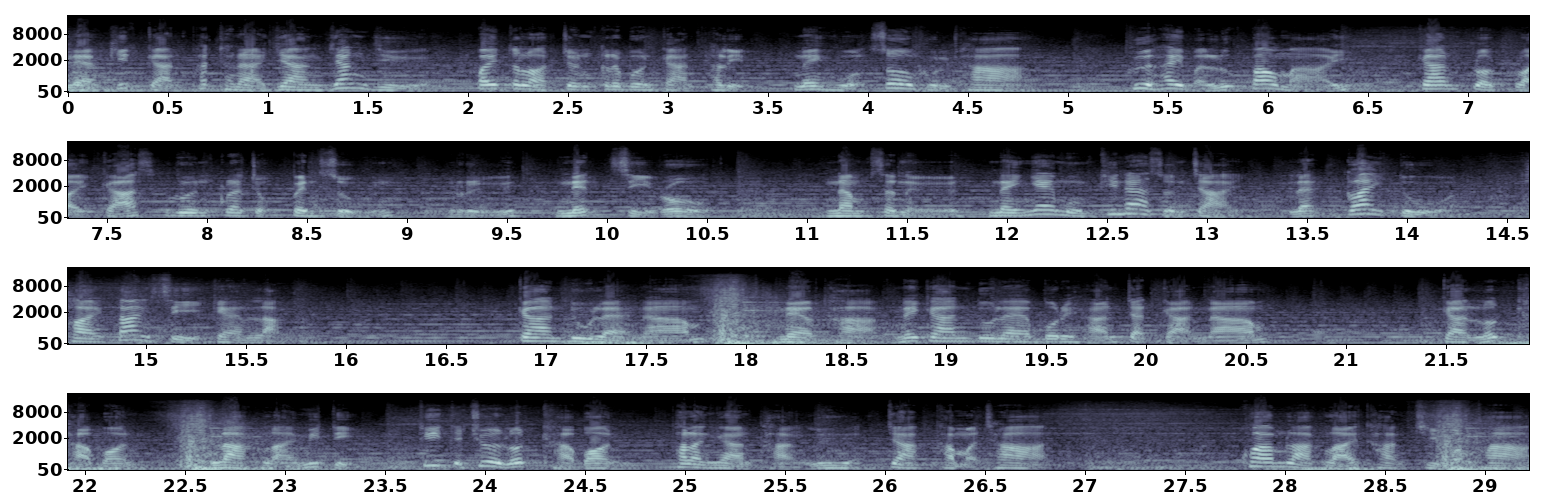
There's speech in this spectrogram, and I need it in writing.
แนวคิดการพัฒนาอย่างยั่งยืน ไปตลอดจนกระบวนการผลิตในห่วงโซ่คุณค่า เพื่อให้บรรลุเป้าหมาย การปลดปล่อยก๊าซเรือนกระจกเป็นศูนย์หรือ Net Zero นำเสนอในแง่มุมที่น่าสนใจและใกล้ตัว ภายใต้ 4 แกนหลัก การดูแลน้ำแนวทางในการดูแลบริหารจัดการน้ำการลดคาร์บอน หลากหลายมิติที่จะช่วยลดคาร์บอน พลังงานทางเลือกจากธรรมชาติ ความหลากหลายทางชีวภาพ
